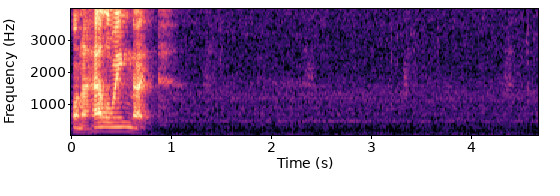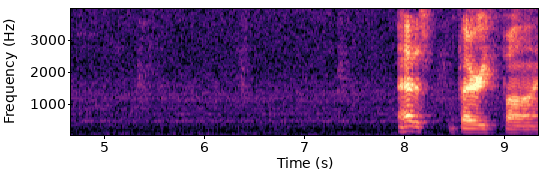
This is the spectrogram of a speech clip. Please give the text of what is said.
on a Halloween night. That is very fun.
